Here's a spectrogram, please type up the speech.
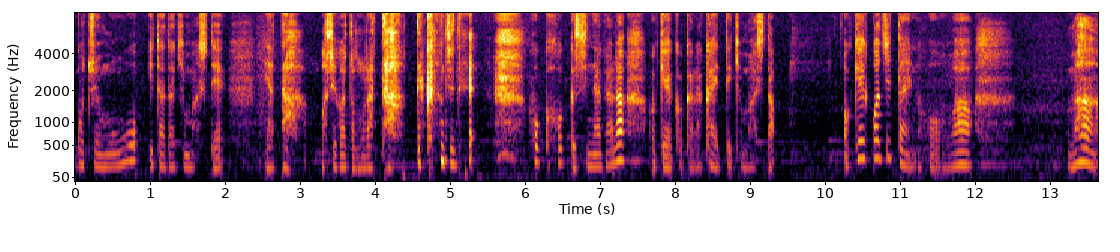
ご注文をいただきましてやったお仕事もらったって感じで ホクホクしながらお稽古から帰ってきました。お稽古自体の方はま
